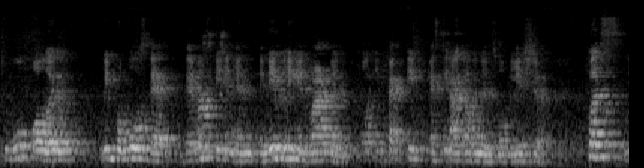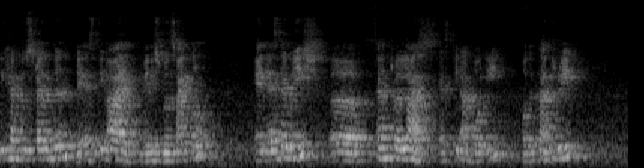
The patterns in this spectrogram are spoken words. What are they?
to move forward, we propose that there must be an enabling environment for effective STI governance for Malaysia. First, we have to strengthen the STI management cycle and establish a centralized STI body for the country.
